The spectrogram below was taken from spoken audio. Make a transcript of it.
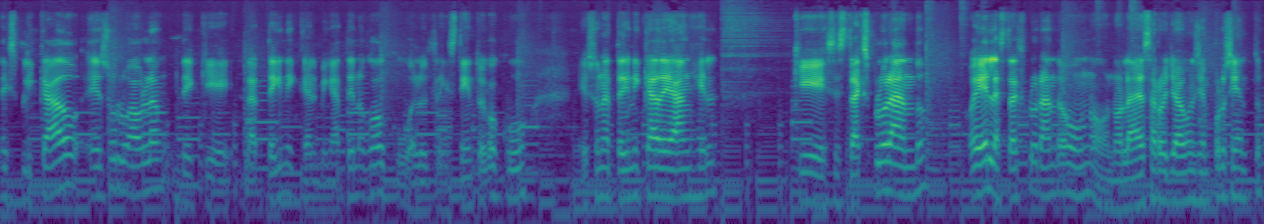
explicado, eso lo hablan de que la técnica del Mingate no Goku, o el Ultra Instinto de Goku, es una técnica de ángel que se está explorando, o él la está explorando aún, no, no la ha desarrollado un 100%,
